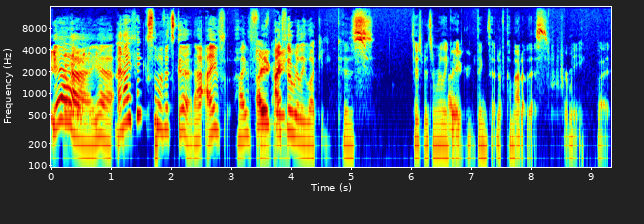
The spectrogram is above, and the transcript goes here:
yeah, totally. yeah, and I think some of it's good. I, I've, I've, I agree. feel really lucky because there's been some really great things that have come out of this for me. But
